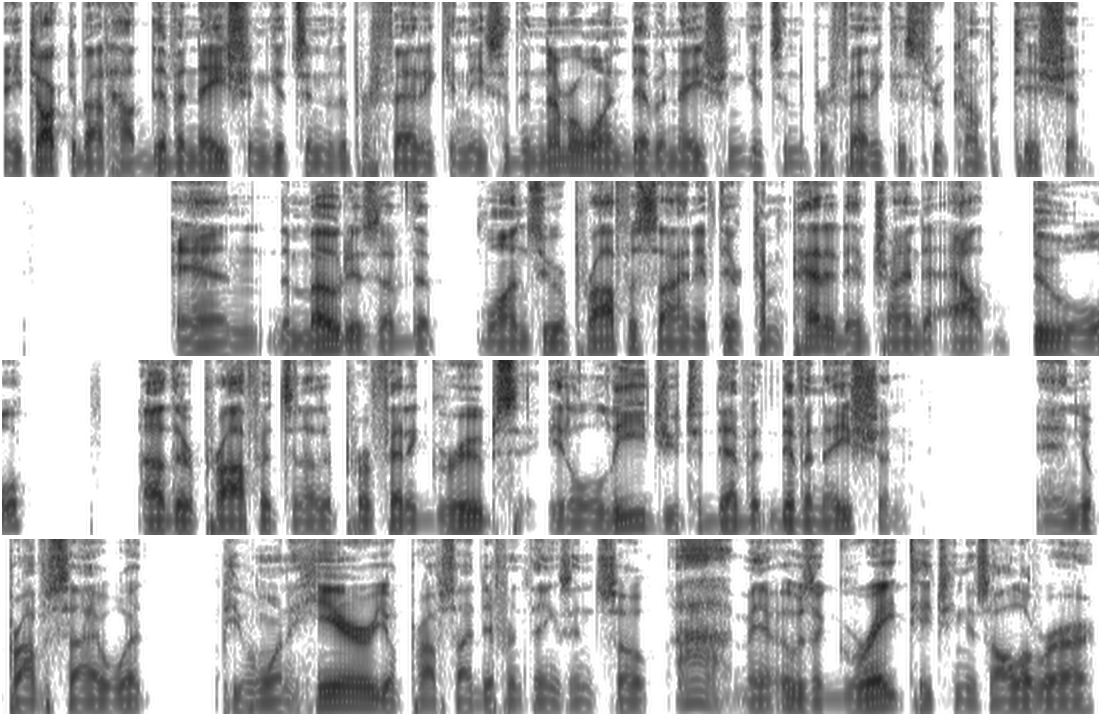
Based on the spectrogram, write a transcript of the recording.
And he talked about how divination gets into the prophetic, and he said the number one divination gets into prophetic is through competition and the motives of the ones who are prophesying if they're competitive trying to outduel other prophets and other prophetic groups it'll lead you to div- divination and you'll prophesy what people want to hear you'll prophesy different things and so ah man it was a great teaching it's all over our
